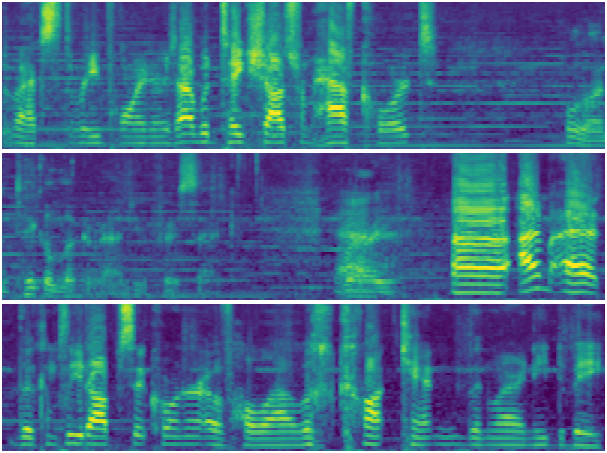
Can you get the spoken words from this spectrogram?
max three pointers. I would take shots from half court. Hold on. Take a look around you for a sec. Where are you? Uh, I'm at the complete opposite corner of Hlaalu Canton than where I need to be.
